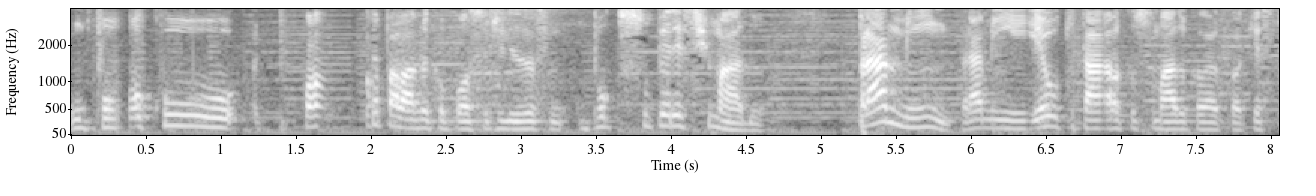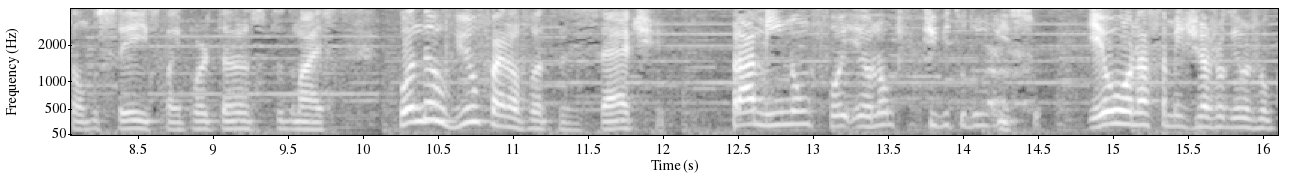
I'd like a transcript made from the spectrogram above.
um pouco qual é a palavra que eu posso utilizar assim, um pouco superestimado pra mim, para mim, eu que tava acostumado com a, com a questão do 6, com a importância e tudo mais, quando eu vi o Final Fantasy VII, pra mim não foi, eu não tive tudo isso. Eu honestamente já joguei o jogo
